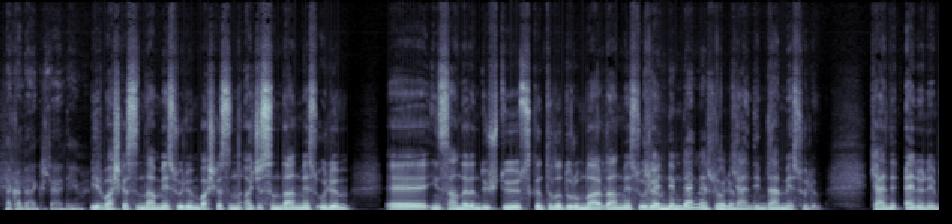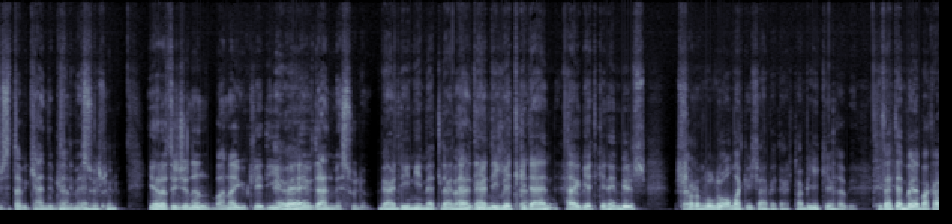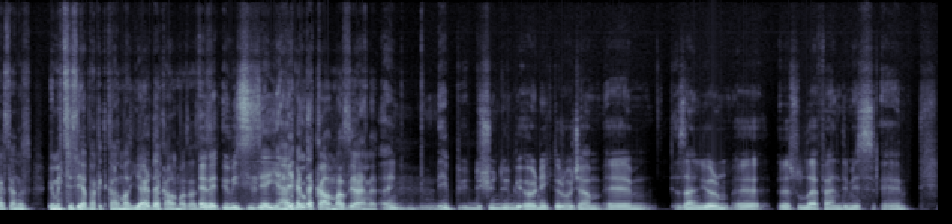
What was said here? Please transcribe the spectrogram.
Ne kadar güzel değil mi? Bir başkasından mesulüm, başkasının acısından mesulüm. Ee, insanların düştüğü sıkıntılı durumlardan mesulüm. Kendimden mesulüm. Kendimden mesulüm. Kendi en önemlisi tabii kendimden, kendimden mesulüm. mesulüm. Yaratıcının bana yüklediği evet. ödevden mesulüm. Verdiği nimetlerden, verdiği, verdiği nimetten. yetkiden, her tabii. yetkinin bir. Sorumluluğu olmak icap eder. Tabii ki. Tabii. E zaten böyle bakarsanız ümitsizliğe vakit kalmaz, yer de kalmaz aziz. Evet, ümitsizliğe yer, yer yok. Yer de kalmaz yani. yani. Hep düşündüğüm bir örnektir hocam. Ee, zannediyorum e, Resulullah Efendimiz e,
